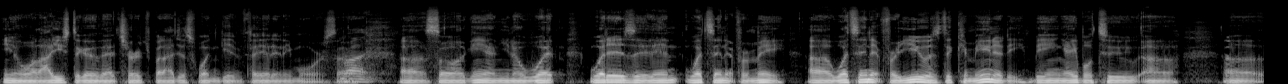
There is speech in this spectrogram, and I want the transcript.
You know, well, I used to go to that church, but I just wasn't getting fed anymore. So, right. Uh, so again, you know, what what is it in? What's in it for me? Uh, what's in it for you is the community, being able to uh, uh,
